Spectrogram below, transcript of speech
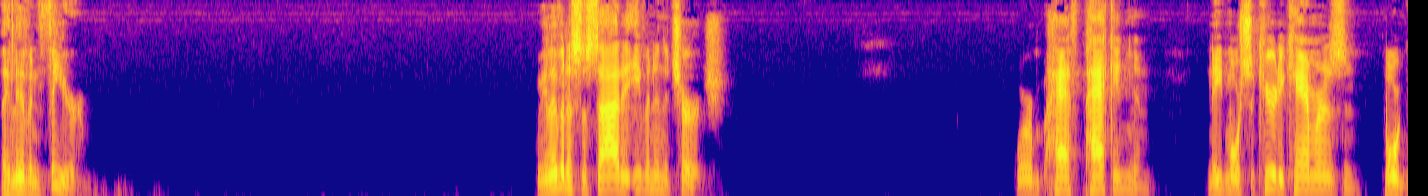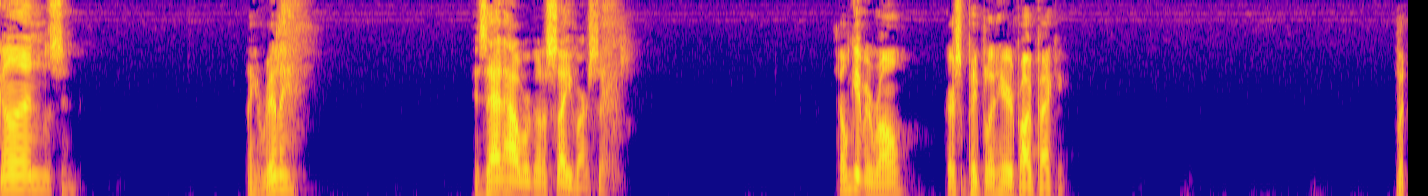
They live in fear. We live in a society, even in the church, we're half packing and need more security cameras and more guns and think, really? Is that how we're going to save ourselves? Don't get me wrong. There's some people in here probably packing. But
